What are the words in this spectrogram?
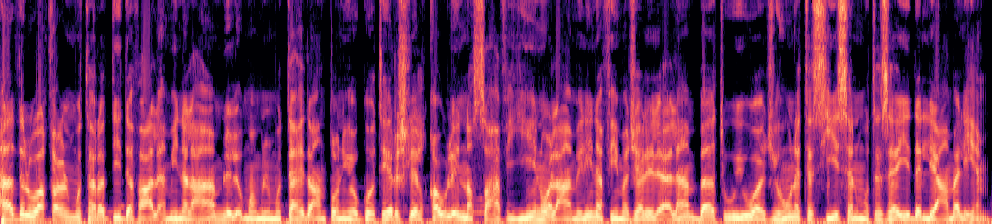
هذا الواقع المتردي دفع الأمين العام للأمم المتحدة أنطونيو غوتيرش للقول إن الصحفيين والعاملين في مجال الإعلام باتوا يواجهون تسييسا متزايدا لعملهم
